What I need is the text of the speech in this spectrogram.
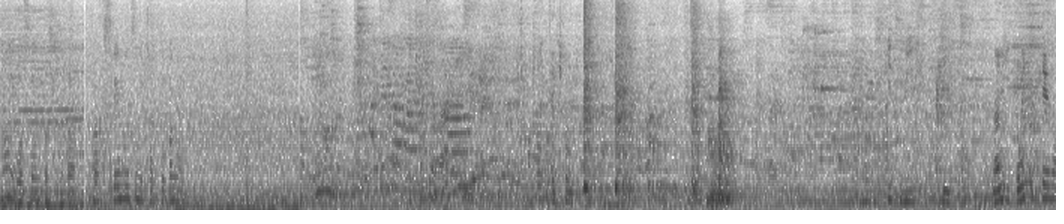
2万5000円とか学生のうちに買っとかな。いと適当にいつビーツ何どういう系の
